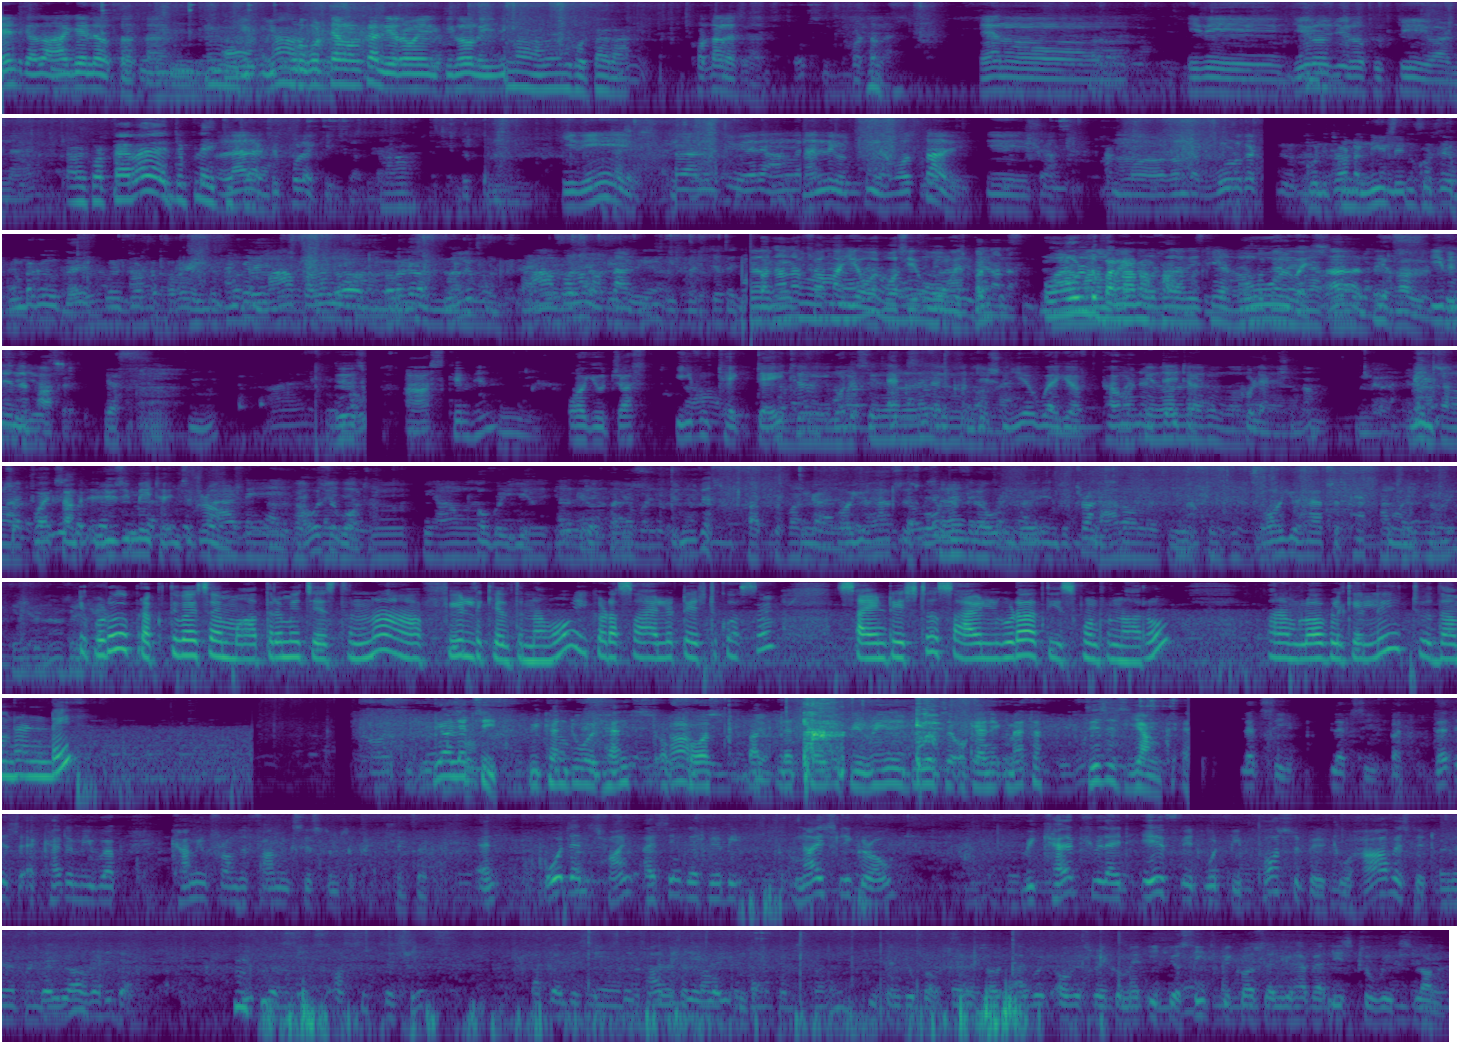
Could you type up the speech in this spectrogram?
ఏంటి కదా ఆగేలే వస్తుంది సార్. ఇప్పుడు కొట్టాను కనుక అది ఇరవై ఐదు కిలోలు ఇది. కొట్టాలి సార్. కొట్టాలి. నేను ఇది జీరో జీరో ఫిఫ్టీ వాడినా. కొట్టారా? ట్రిపుల్ లేదా ట్రిప్పులు ఎక్కించాను. ఇది దాని నుంచి వేరే ఆన్లైన్ నల్లి వచ్చింది వస్తుంది ఈ మ- రెండు గూడు కట్ట కొన్ని చోట్ల నీళ్ళు ఎక్కువసేపు ఉండగలుగుతాయి కొన్ని చోట్ల త్వరగా అంటే వెళ్ళిపోతాయి మా పొలం మా పొలం అట్లాంటి Banana farmer here, or was he always banana? Old banana Always, even in the past. Yes. Ask him in, or you just even take data. What is an excellent condition here, where you have permanent data collection. No? Means, so for example, a lysimeter in the ground. How is the water over here? In this. Or you have this water flow in the in the trunk. Or you have the pest monitoring? ఇప్పుడు ప్రకృతి వ్యవసాయం మాత్రమే చేస్తున్న ఫీల్డ్కి వెళ్తున్నాము ఇక్కడ soil test కోసం scientist soil కూడా తీసుకుంటున్నారు మనం లోపలికి వెళ్ళి చూద్దాం రండి Yeah, let's see. We can do it hands, of course, but let's say if we really do it, the organic matter. This is young. Let's see. Let's see. But that is academy work coming from the farming systems approach. And all that is fine. I think that will be nicely grow. We calculate if it would be possible to harvest it. Then you are already there. If your seeds or seed the seeds, but then the seeds need half a year do both. So I would always recommend eat your seeds because then you have at least two weeks longer.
